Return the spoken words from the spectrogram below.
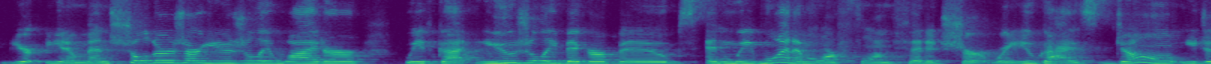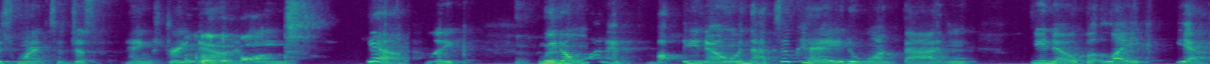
your you know men's shoulders are usually wider we've got usually bigger boobs and we want a more form-fitted shirt. Where you guys don't you just want it to just hang straight Look down and be- yeah like we don't want it you know and that's okay to want that and you know but like yeah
